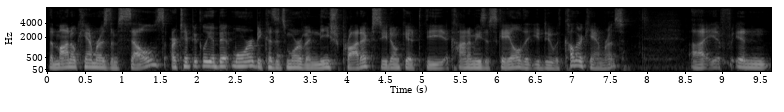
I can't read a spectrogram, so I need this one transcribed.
The mono cameras themselves are typically a bit more because it's more of a niche product, so you don't get the economies of scale that you do with color cameras. Uh, if in,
